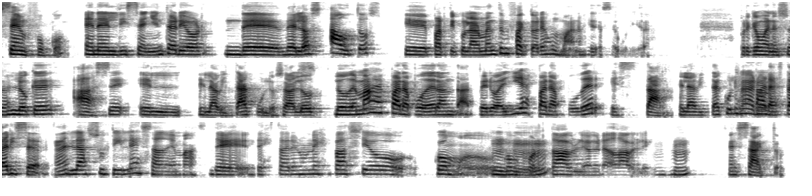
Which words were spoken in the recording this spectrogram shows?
se enfocó en el diseño interior de, de los autos, eh, particularmente en factores humanos y de seguridad. Porque bueno, eso es lo que hace el, el habitáculo. O sea, lo, lo demás es para poder andar, pero allí es para poder estar. El habitáculo es Claro. para estar y ser. ¿eh? La sutileza, además, de, de estar en un espacio cómodo, Ujú. confortable, agradable. Ujú, Exacto.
